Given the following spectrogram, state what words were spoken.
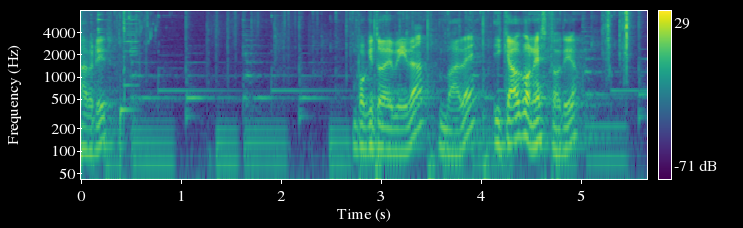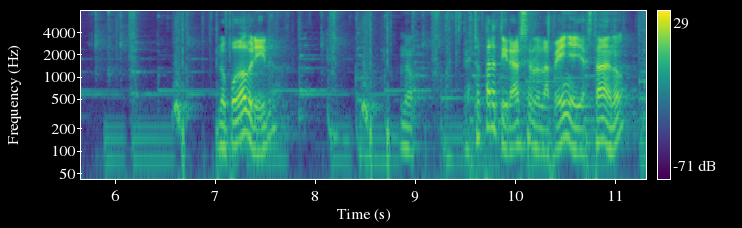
Abrir Un poquito de vida, vale ¿Y qué hago con esto, tío? ¿Lo puedo abrir? No Esto es para tirárselo a la peña y ya está, ¿no?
